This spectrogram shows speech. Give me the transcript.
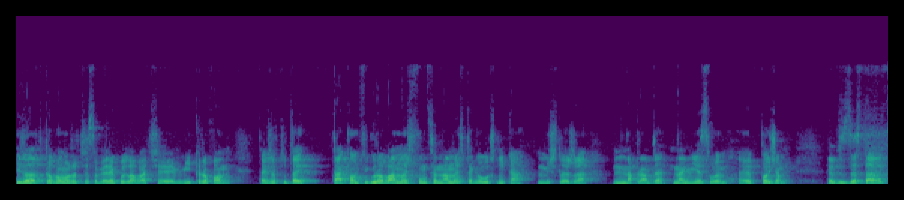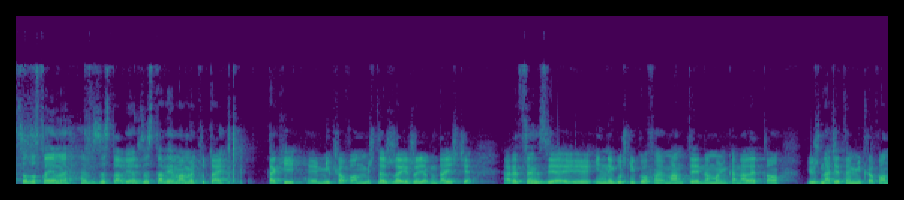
I dodatkowo możecie sobie regulować e, mikrofony. Także tutaj ta konfigurowalność, funkcjonalność tego głośnika myślę, że naprawdę na niezłym e, poziomie. W zestawie. Co dostajemy w zestawie? W zestawie mamy tutaj taki e, mikrofon. Myślę, że jeżeli oglądaliście recenzję e, innych głośników Manty na moim kanale, to już znacie ten mikrofon.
